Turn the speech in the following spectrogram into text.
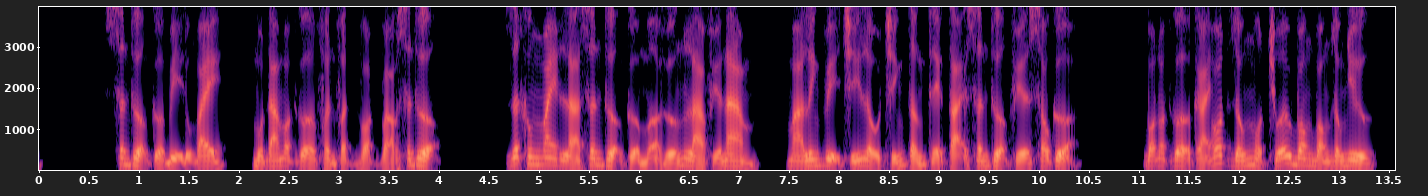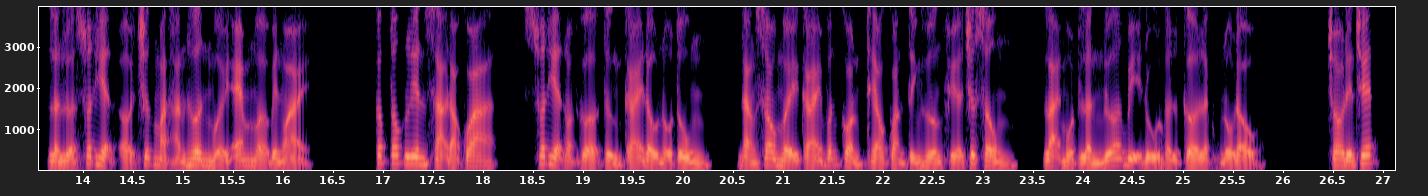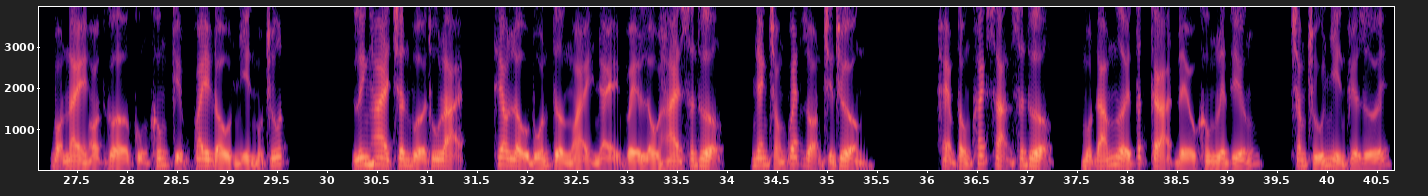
Sân thượng cửa bị đụng bay, một đám hot gờ phần phật vọt vào sân thượng. Rất không may là sân thượng cửa mở hướng là phía nam, mà linh vị trí lầu chính tầng thể tại sân thượng phía sau cửa. Bọn nọt gờ cái hót giống một chuỗi bong bóng giống như, lần lượt xuất hiện ở trước mặt hắn hơn 10m bên ngoài. Cấp tốc liên xạ đảo qua, xuất hiện nọt gờ từng cái đầu nổ tung, đằng sau mấy cái vẫn còn theo quán tính hướng phía trước sông, lại một lần nữa bị đủ tật cờ lật nổ đầu. Cho đến chết, bọn này họt gở cũng không kịp quay đầu nhìn một chút. Linh hai chân vừa thu lại, theo lầu bốn tường ngoài nhảy về lầu hai sân thượng, nhanh chóng quét dọn chiến trường. Hẻm tổng khách sạn sân thượng, một đám người tất cả đều không lên tiếng, chăm chú nhìn phía dưới.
